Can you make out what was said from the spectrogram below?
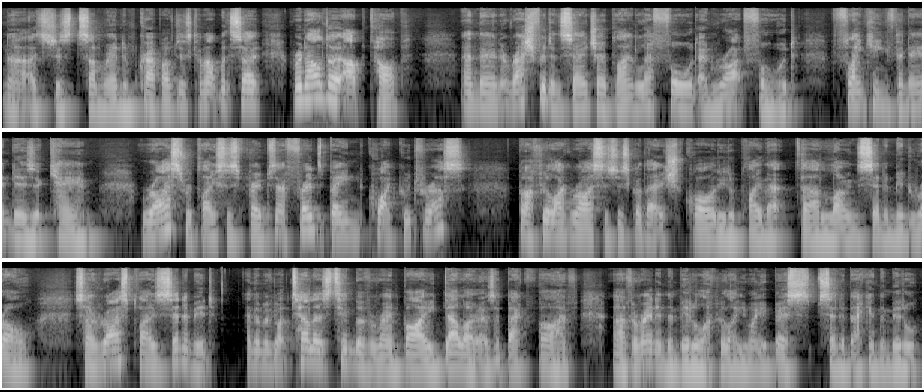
No, it's just some random crap I've just come up with. So Ronaldo up top, and then Rashford and Sancho playing left forward and right forward, flanking Fernandes at cam. Rice replaces Fred. Now, Fred's been quite good for us, but I feel like Rice has just got that extra quality to play that uh, lone centre mid role. So Rice plays centre mid, and then we've got Telles, Timber, Varane, by Dalot as a back five. Uh, Varane in the middle. I feel like you want your best centre back in the middle.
